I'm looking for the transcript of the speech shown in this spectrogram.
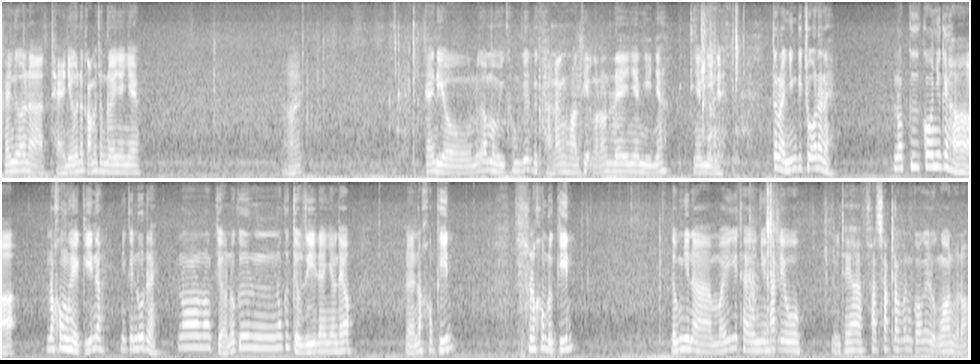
cái nữa là thẻ nhớ nó cắm ở trong đây nha anh em. Đấy. cái điều nữa mà mình không biết về khả năng hoàn thiện của nó đây, anh em nhìn nhá. Anh em nhìn này. Tức là những cái chỗ này này, nó cứ có những cái hở hở, nó không hề kín đâu. Những cái nút này, nó nó kiểu nó cứ nó cứ kiểu gì đây anh em thấy không? Này, nó không kín. Nó không được kín. Giống như là mấy cái thằng như HDO mình thấy phát sắc nó vẫn có cái độ ngon của nó.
